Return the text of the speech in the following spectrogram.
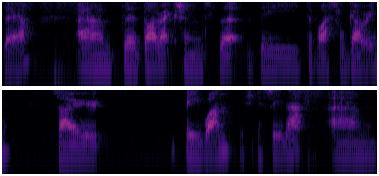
there um, the directions that the device will go in. So B1, if you can see that, um,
